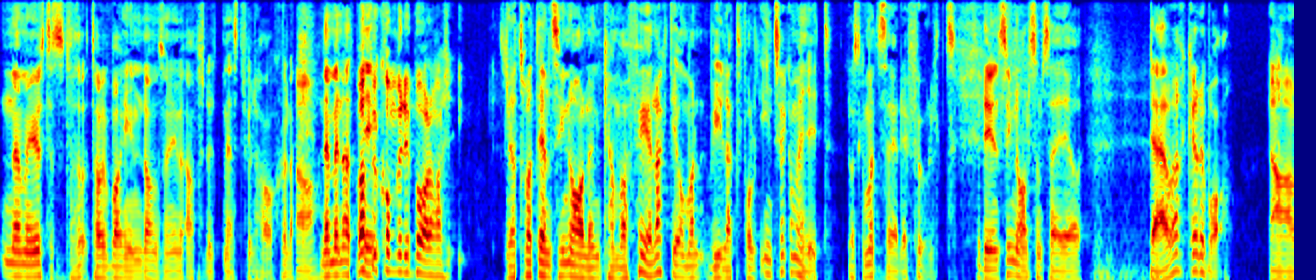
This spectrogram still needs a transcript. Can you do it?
Nej men just det, så tar- tar vi bara in de som vi absolut mest vill ha själva. Ja. Nej men att Varför det, kommer det bara... jag tror att den signalen kan vara felaktig om man vill att folk inte ska komma hit. Då ska man inte säga det är fullt. För det är en signal som säger, där verkar det bra. Ja.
